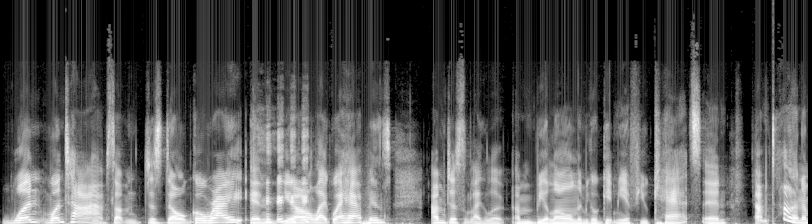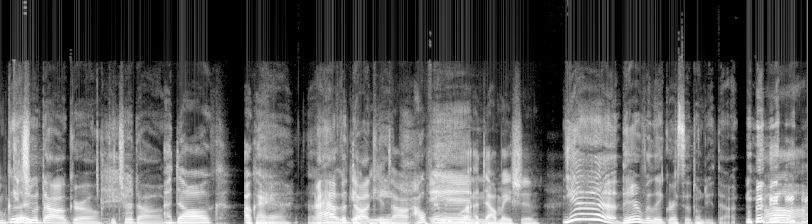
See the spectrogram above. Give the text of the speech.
one one time something just don't go right, and you know like what happens. I'm just like, look, I'm gonna be alone. Let me go get me a few cats, and I'm done. I'm good. Get you a dog, girl. Get you a dog. a dog. Okay, Yeah. I'll I have a me doggy, dog. I really want a Dalmatian. Yeah, they're really aggressive. Don't do that. Ah.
